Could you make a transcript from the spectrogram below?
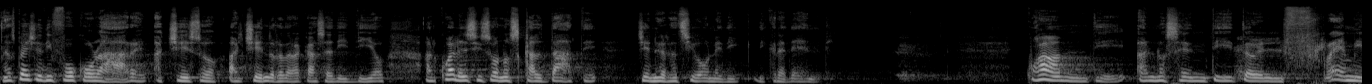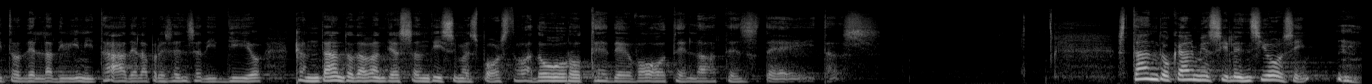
una specie di focolare acceso al centro della casa di Dio, al quale si sono scaldate generazioni di, di credenti. Quanti hanno sentito il fremito della divinità, della presenza di Dio, cantando davanti al Santissimo esposto, adoro te devote lates deitas. Stando calmi e silenziosi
